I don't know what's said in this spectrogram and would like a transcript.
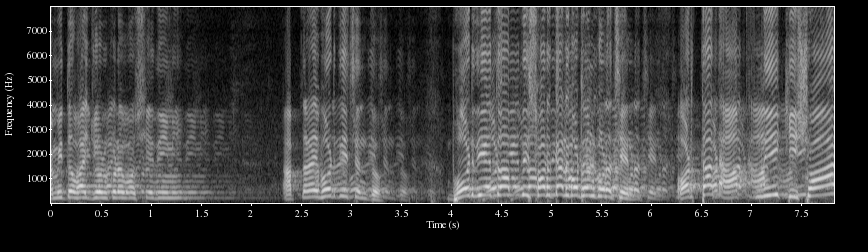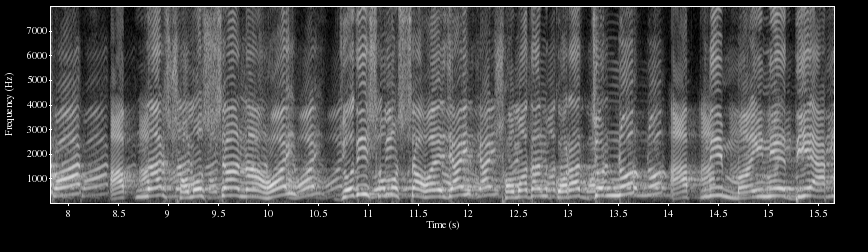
আমি তো ভাই জোর করে বসিয়ে দিইনি। আপনারাই ভোট দিয়েছেন তো। ভোট দিয়ে তো আপনি সরকার গঠন করেছেন। অর্থাৎ আপনি কৃষক আপনার সমস্যা না হয় যদি সমস্যা হয়ে যায় সমাধান করার জন্য আপনি মাইনে দিয়ে এক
